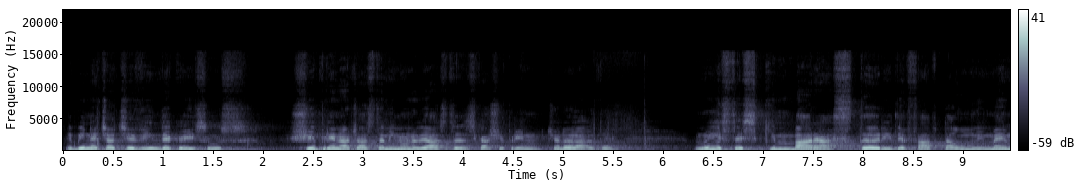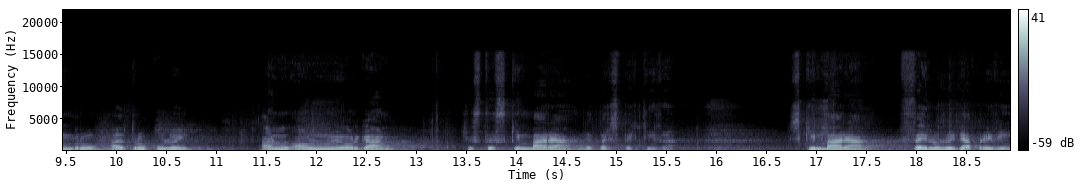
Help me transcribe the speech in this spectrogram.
E bine, ceea ce vindecă Iisus și prin această minune de astăzi, ca și prin celelalte, nu este schimbarea stării de fapt a unui membru al trupului, a unui organ, ci este schimbarea de perspectivă, schimbarea felului de a privi.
